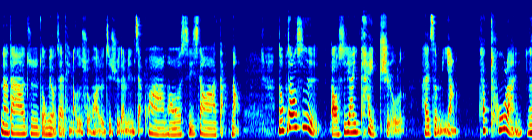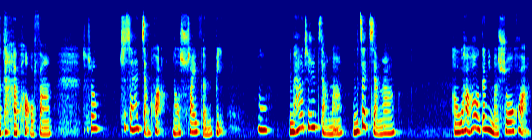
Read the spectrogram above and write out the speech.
那大家就是都没有在听老师说话了，继续在那边讲话啊，然后嬉笑啊，打闹。然后不知道是老师压抑太久了，还怎么样，他突然一个大爆发，就说是谁在讲话，然后摔粉笔。嗯，你们还要继续讲吗？你们再讲啊。嗯，我好好跟你们说话，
